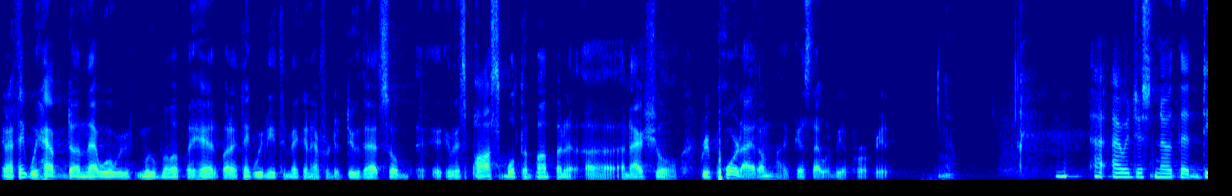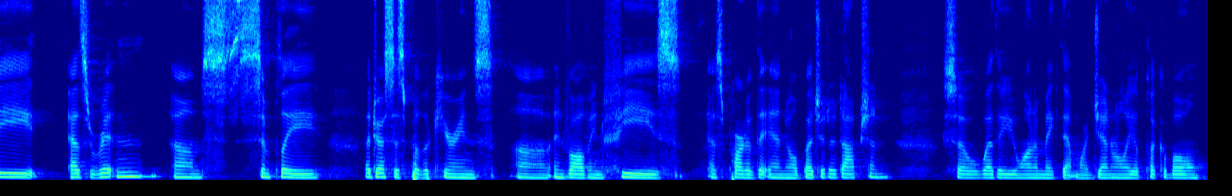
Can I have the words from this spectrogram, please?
And I think we have done that where we've moved them up ahead, but I think we need to make an effort to do that. So if it's possible to bump an, uh, an actual report item, I guess that would be appropriate. I- I would just note that D, as written, um, simply addresses public hearings uh, involving fees as part of the annual budget adoption. So whether you want to make that more generally applicable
